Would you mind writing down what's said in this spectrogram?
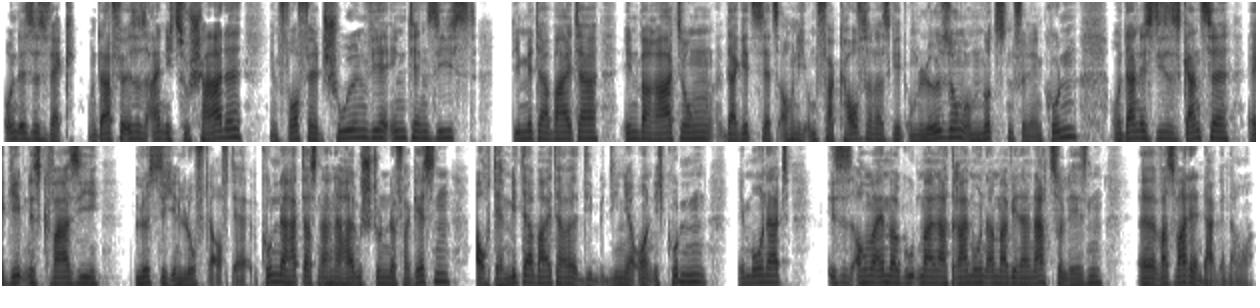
und es ist weg. Und dafür ist es eigentlich zu schade. Im Vorfeld schulen wir intensivst die Mitarbeiter in Beratungen. Da geht es jetzt auch nicht um Verkauf, sondern es geht um Lösung, um Nutzen für den Kunden. Und dann ist dieses ganze Ergebnis quasi löst sich in Luft auf. Der Kunde hat das nach einer halben Stunde vergessen. Auch der Mitarbeiter, die bedienen ja ordentlich Kunden im Monat, ist es auch mal immer gut, mal nach drei Monaten mal wieder nachzulesen, äh, was war denn da genau.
